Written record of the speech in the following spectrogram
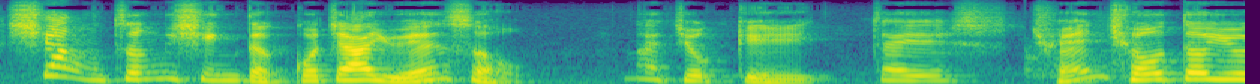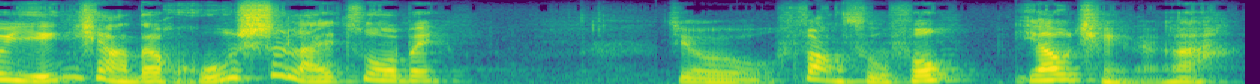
象征性的国家元首。那就给在全球都有影响的胡适来做呗，就放出风，邀请人啊，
